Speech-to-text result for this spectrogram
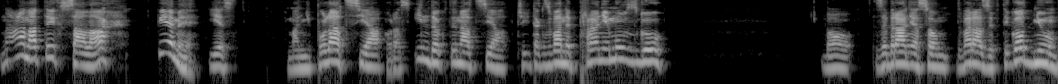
No a na tych salach wiemy, jest manipulacja oraz indoktrynacja, czyli tak zwane pranie mózgu, bo zebrania są dwa razy w tygodniu,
